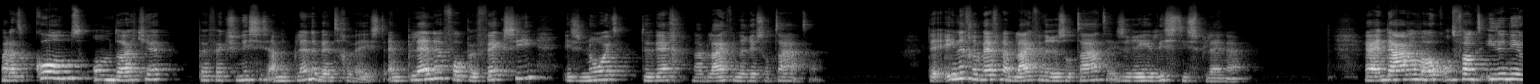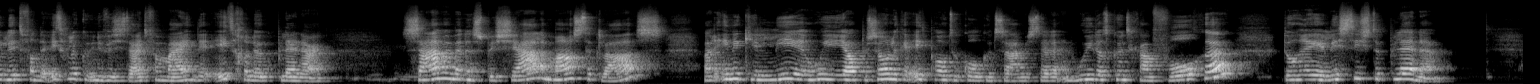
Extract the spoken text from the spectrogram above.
Maar dat komt omdat je perfectionistisch aan het plannen bent geweest. En plannen voor perfectie is nooit de weg naar blijvende resultaten. De enige weg naar blijvende resultaten is realistisch plannen. Ja, en daarom ook ontvangt ieder nieuw lid van de Eetgeluk Universiteit van mij de Eetgeluk Planner. Samen met een speciale masterclass waarin ik je leer hoe je jouw persoonlijke eetprotocol kunt samenstellen en hoe je dat kunt gaan volgen door realistisch te plannen.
